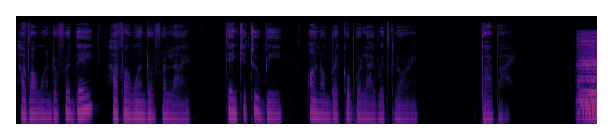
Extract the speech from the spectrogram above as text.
Have a wonderful day. Have a wonderful life. Thank you to be on Unbreakable Life with Glory. Bye bye.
